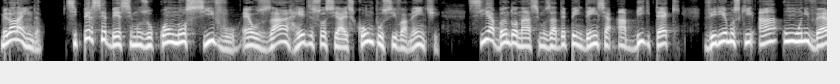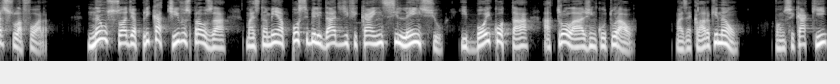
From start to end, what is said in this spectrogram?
Melhor ainda, se percebêssemos o quão nocivo é usar redes sociais compulsivamente, se abandonássemos a dependência à Big Tech, veríamos que há um universo lá fora. Não só de aplicativos para usar, mas também a possibilidade de ficar em silêncio e boicotar a trollagem cultural. Mas é claro que não. Vamos ficar aqui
